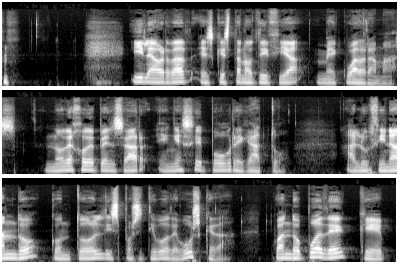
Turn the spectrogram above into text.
y la verdad es que esta noticia me cuadra más. No dejo de pensar en ese pobre gato, alucinando con todo el dispositivo de búsqueda, cuando puede que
